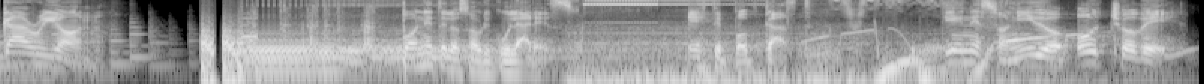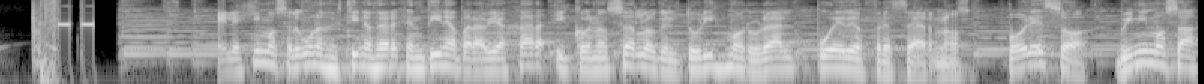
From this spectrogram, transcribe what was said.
Carry On. Ponete los auriculares. Este podcast tiene sonido 8D. Elegimos algunos destinos de Argentina para viajar y conocer lo que el turismo rural puede ofrecernos. Por eso, vinimos a...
